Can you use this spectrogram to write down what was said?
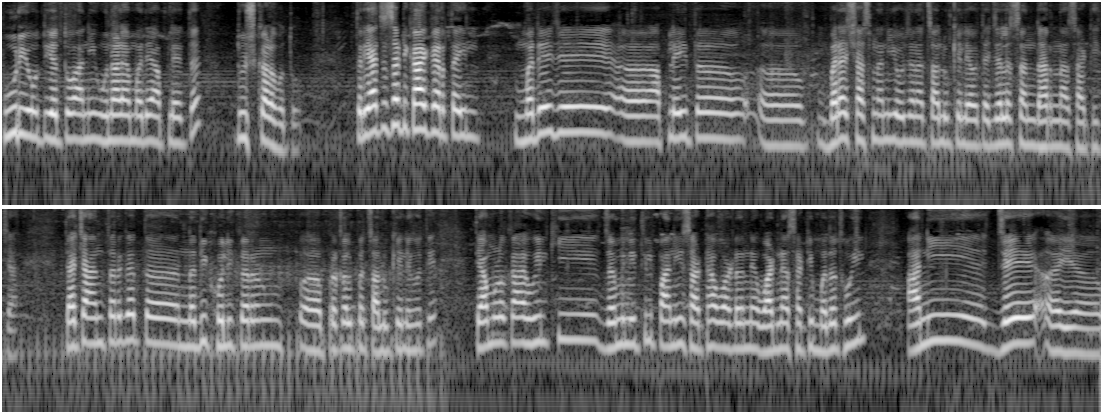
पूर येऊ येतो आणि उन्हाळ्यामध्ये आपल्या इथं दुष्काळ होतो. तर याच्यासाठी काय करता येईल? मध्ये जे आपल्या इथं बऱ्याच शासनाने योजना चालू केल्या होत्या जलसंधारणासाठीच्या. त्याच्या अंतर्गत नदी खोलीकरण प्रकल्प चालू केले होते. त्यामुळं काय होईल की जमिनीतील पाणी साठा वाढवण्या वाढण्यासाठी मदत होईल आणि जे य-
